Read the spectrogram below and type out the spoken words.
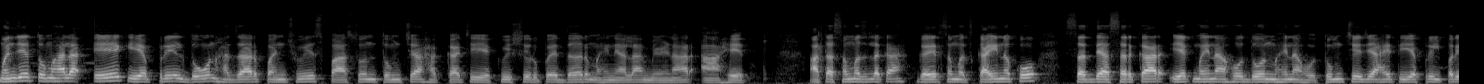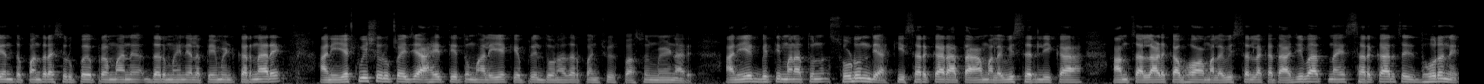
म्हणजे तुम्हाला एक एप्रिल दोन हजार पंचवीसपासून तुमच्या हक्काचे एकवीसशे रुपये दर महिन्याला मिळणार आहेत. आता समजलं का? गैरसमज काही नको. सध्या सरकार एक महिना हो दोन महिना हो. तुमचे जे आहे ते एप्रिलपर्यंत पंधराशे रुपयेप्रमाणे दर महिन्याला पेमेंट करणार आहे. आणि एकवीसशे रुपये जे आहेत ते तुम्हाला एक एप्रिल दोन हजार पंचवीसपासून मिळणार आहे. आणि एक भीती मनातून सोडून द्या की सरकार आता आम्हाला विसरली का? आमचा लाडका भाऊ आम्हाला विसरला का? तर अजिबात नाही. सरकारचं जे धोरण आहे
